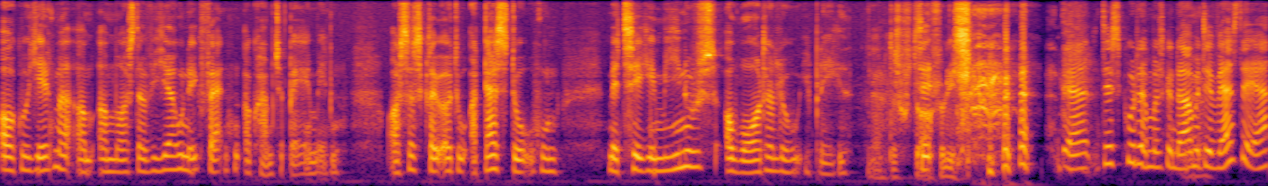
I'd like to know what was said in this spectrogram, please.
Og kunne hjælpe mig, om, om Moster Via, hun ikke fandt den, og kom tilbage med den. Og så skriver du, og der stod hun med TG Minus og Waterloo i blikket. Ja, det skulle stå også lidt. ja, det skulle der måske nok, ja. men det værste er,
